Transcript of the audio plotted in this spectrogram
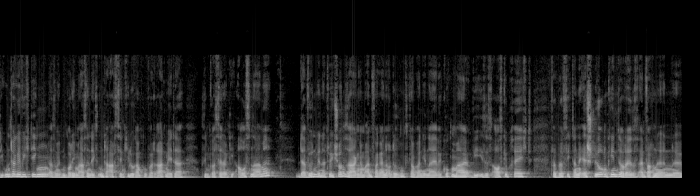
Die Untergewichtigen, also mit einem Body Mass Index unter 18 Kilogramm pro Quadratmeter, sind Gott sei Dank die Ausnahme. Da würden wir natürlich schon sagen, am Anfang einer Untersuchungskampagne, naja, wir gucken mal, wie ist es ausgeprägt, verbirgt sich da eine Essstörung hinter oder ist es einfach eine, eine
